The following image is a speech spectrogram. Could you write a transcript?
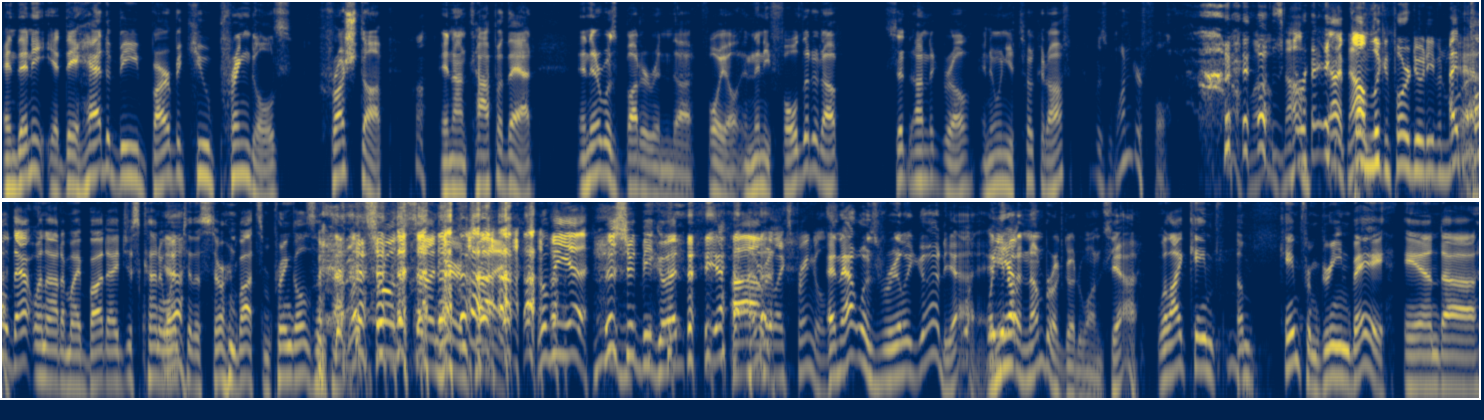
and then he, they had to be barbecue Pringles crushed up, and on top of that, and there was butter in the foil, and then he folded it up, sit it on the grill, and then when you took it off, it was wonderful. Well, now, Yeah, I now I'm looking forward to it even more. I pulled that one out of my butt. I just kind of Yeah. went to the store and bought some Pringles and thought, let's throw this on here and try it. It'll be, uh, this should be good. yeah, I really like Pringles. and that was really good. Yeah, and well, he you had a number of good ones. Yeah. Well, I came um, came from Green Bay and uh,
